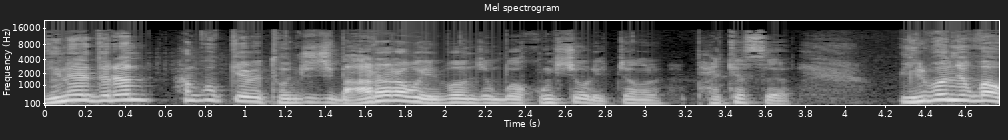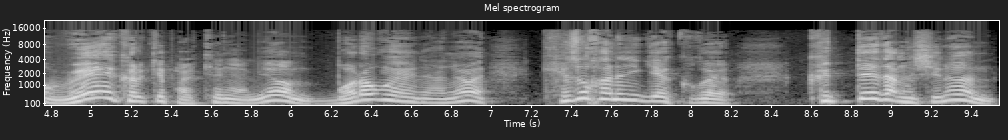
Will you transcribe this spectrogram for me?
니네들은 한국 기업에 돈 주지 말아라고 일본 정부가 공식적으로 입장을 밝혔어요. 일본 정부가 왜 그렇게 밝혔냐면 뭐라고 했냐면 계속 하는 얘기가 그거예요. 그때 당시는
